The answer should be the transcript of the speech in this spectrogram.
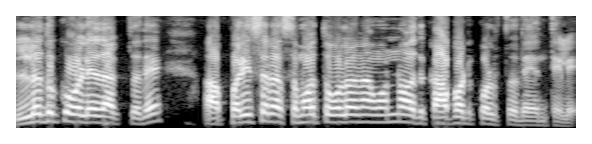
ಎಲ್ಲದಕ್ಕೂ ಒಳ್ಳೇದಾಗ್ತದೆ. ಆ ಪರಿಸರ ಸಮತೋಲನವನ್ನು ಅದು ಕಾಪಾಡ್ಕೊಳ್ತದೆ ಅಂತೇಳಿ.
